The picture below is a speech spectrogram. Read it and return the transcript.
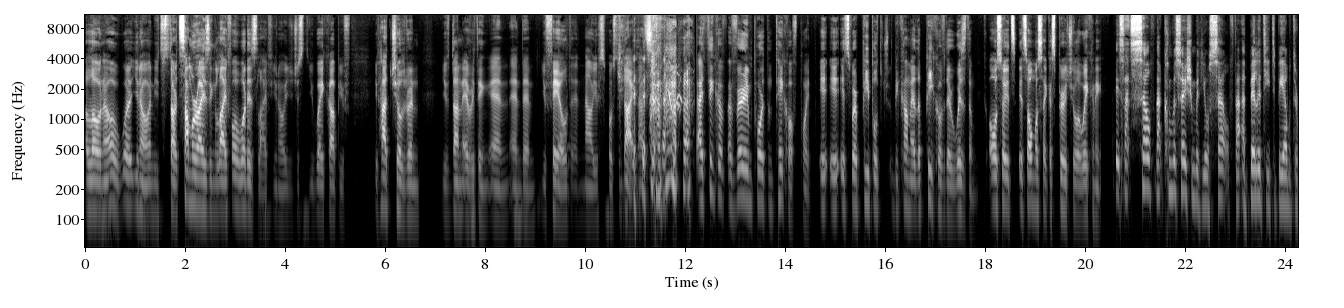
alone oh well you know and you start summarizing life oh what is life you know you just you wake up you've you've had children you've done everything and and then you failed and now you're supposed to die that's i think of a very important takeoff point it, it, it's where people become at the peak of their wisdom also it's it's almost like a spiritual awakening It's that self, that conversation with yourself, that ability to be able to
